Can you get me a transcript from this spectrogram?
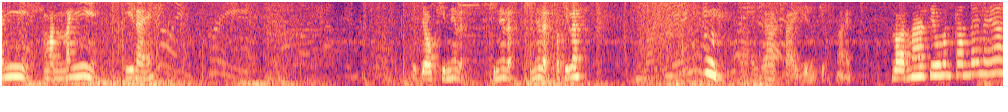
นี่มันนี่อีไหน Killing spree. Ally has been slain. กูจะเอาคินนี่แหละคินนี่แหละคินนี่แหละเอาคินเลยตายยากตายเย็นเก็บหายหลอดมาซิลมันกันได้ไหมอะ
